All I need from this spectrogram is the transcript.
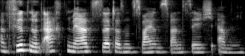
Am 4. und 8. März 2022 ähm,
